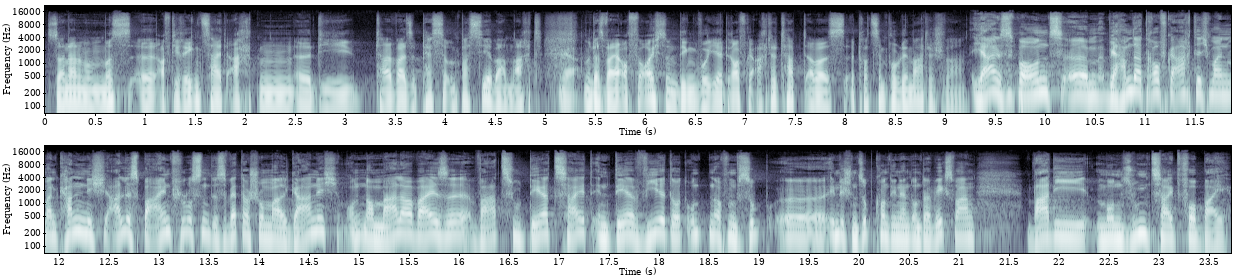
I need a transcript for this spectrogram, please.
sondern man muss äh, auf die Regenzeit achten, äh, die teilweise Pässe unpassierbar macht. Ja. Und das war ja auch für euch so ein Ding, wo ihr drauf geachtet habt, aber es trotzdem problematisch war. Ja, das ist bei uns, ähm, wir haben da drauf geachtet. Ich meine, man kann nicht alles beeinflussen, das Wetter schon mal gar nicht. Und normalerweise war zu der Zeit, in der wir dort unten auf dem Sub, äh, indischen Subkontinent unterwegs waren, war die Monsunzeit vorbei.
